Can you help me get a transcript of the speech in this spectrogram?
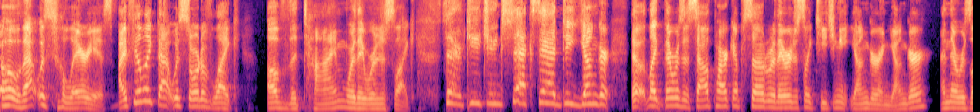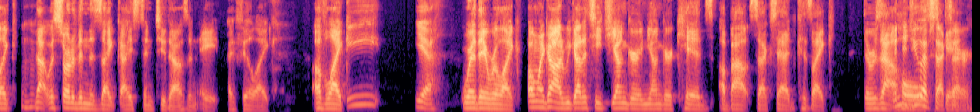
Oh, that was hilarious. I feel like that was sort of like of the time where they were just like they're teaching sex ed to younger. That like there was a South Park episode where they were just like teaching it younger and younger, and there was like Mhm. that was sort of in the zeitgeist in 2008. I feel like of like yeah where they were like, oh my god, we got to teach younger and younger kids about sex ed because like there was that When whole did you have sex ed?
